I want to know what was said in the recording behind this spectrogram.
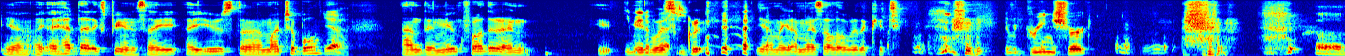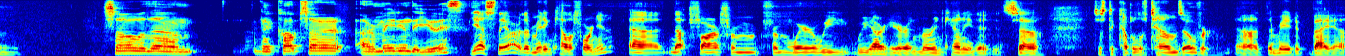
Yeah, I, I, had that experience. I, I used a matcha bowl. Yeah. And the milk frother, and it, you made it a was mess. Gr- yeah, made a mess all over the kitchen. you have a green shirt. So the um, the cups are are made in the U.S. Yes, they are. They're made in California, uh, not far from from where we we are here in Marin County. It's uh, just a couple of towns over. Uh, they're made by a,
